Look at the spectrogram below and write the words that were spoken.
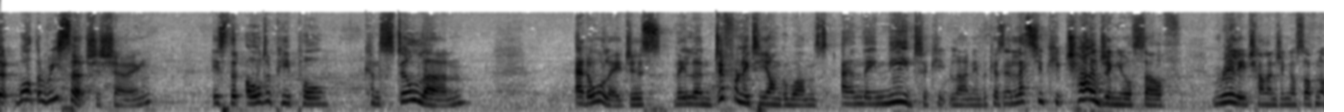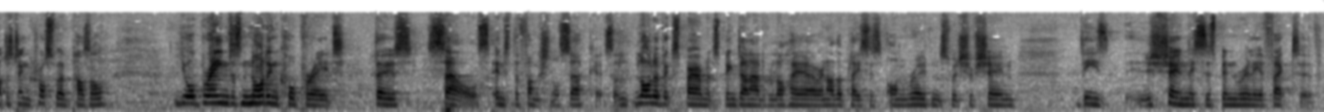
But what the research is showing is that older people can still learn at all ages. They learn differently to younger ones, and they need to keep learning because unless you keep challenging yourself, really challenging yourself, not just doing crossword puzzle, your brain does not incorporate those cells into the functional circuits. A lot of experiments being done out of La Jolla and other places on rodents which have shown these shown this has been really effective.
